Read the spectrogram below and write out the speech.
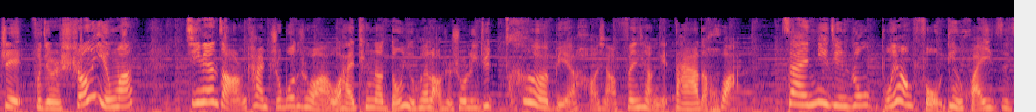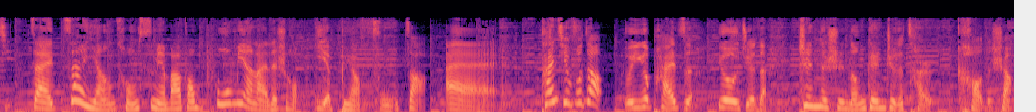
这不就是双赢吗？今天早上看直播的时候啊，我还听到董宇辉老师说了一句特别好想分享给大家的话：在逆境中不要否定怀疑自己，在赞扬从四面八方扑面来的时候也不要浮躁。哎，谈起浮躁，有一个牌子又觉得真的是能跟这个词儿靠得上，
